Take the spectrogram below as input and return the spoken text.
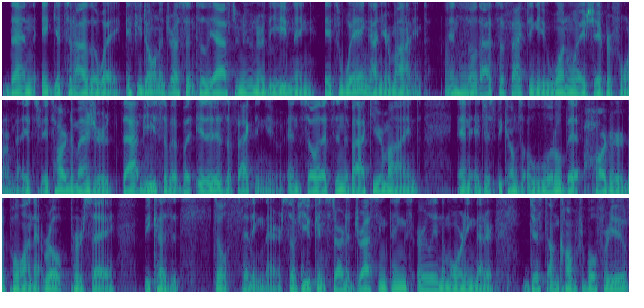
then it gets it out of the way. If you don't address it until the afternoon or the evening, it's weighing on your mind. And so mm-hmm. that's affecting you one way, shape, or form. It's it's hard to measure that mm-hmm. piece of it, but it is affecting you. And so that's in the back of your mind, and it just becomes a little bit harder to pull on that rope per se because it's still sitting there. So if you can start addressing things early in the morning that are just uncomfortable for you,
